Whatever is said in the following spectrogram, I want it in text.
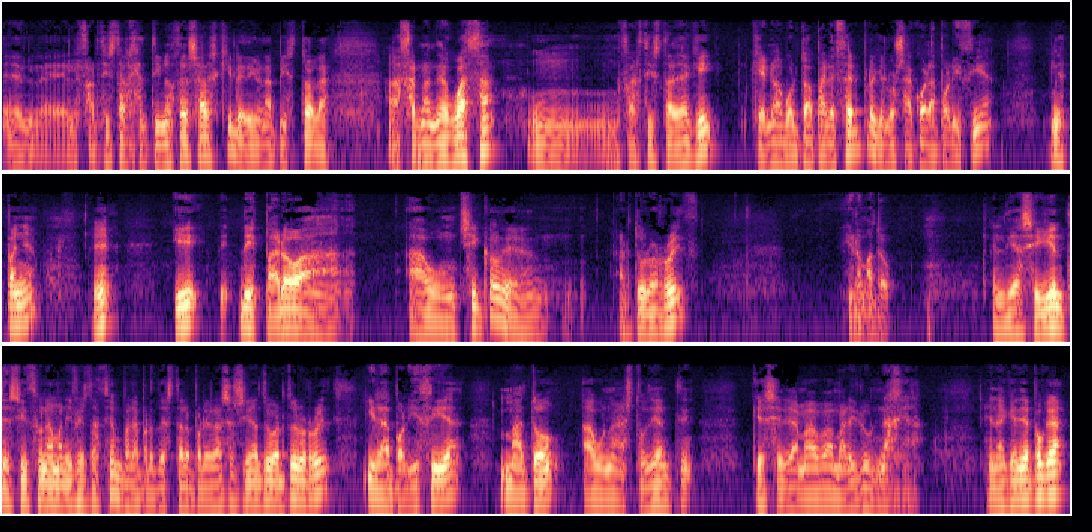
el, fascista argentino Cesarsky le dio una pistola a Fernández Guaza, un, fascista de aquí, que no ha vuelto a aparecer porque lo sacó la policía en España, ¿eh? y disparó a, a un chico, Arturo Ruiz, y lo mató. El día siguiente se hizo una manifestación para protestar por el asesinato de Arturo Ruiz y la policía mató a una estudiante que se llamaba Mariluz Nájera. En aquella época,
